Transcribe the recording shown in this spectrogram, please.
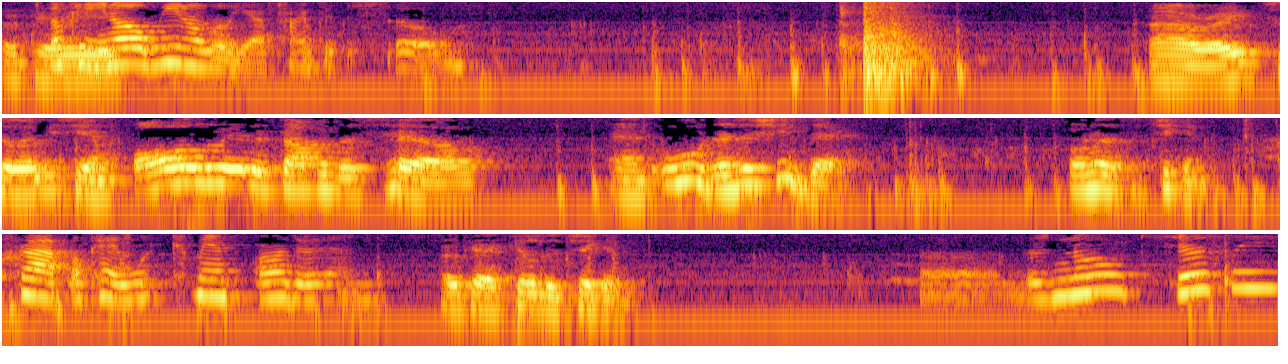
Okay. Okay, you know we don't really have time for this, so All right. So let me see. I'm all the way at the top of this hill, and ooh, there's a sheep there. Oh no, it's a chicken. crap. Okay, what commands are there then? Okay, I killed the chicken. There's no seriously.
